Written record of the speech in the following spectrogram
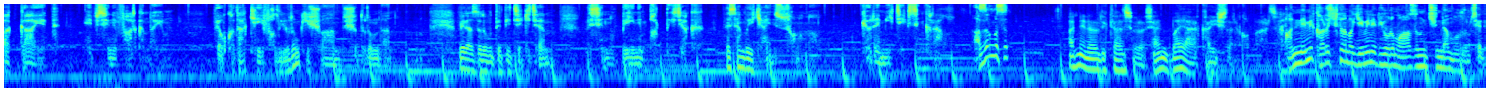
Bak gayet hepsinin farkındayım. Ve o kadar keyif alıyorum ki şu an şu durumdan. Biraz sonra bu dediği çekeceğim. Ve senin o beynin patlayacak. Ve sen bu hikayenin sonunu göremeyeceksin kral. Hazır mısın? Annen öldükten sonra sen bayağı kayışları kopardın. Annemi karıştırma yemin ediyorum ağzının içinden vururum seni.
